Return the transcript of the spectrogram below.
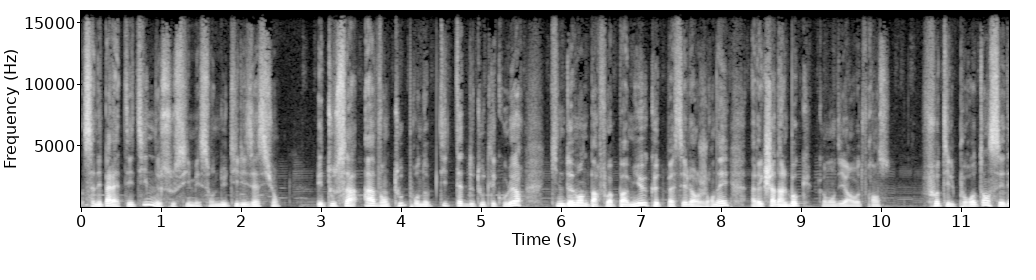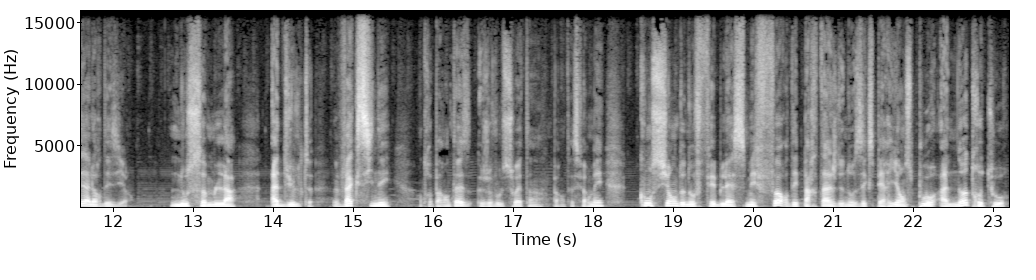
Ça n'est pas la tétine le souci, mais son utilisation. Et tout ça avant tout pour nos petites têtes de toutes les couleurs, qui ne demandent parfois pas mieux que de passer leur journée avec chat dans le bouc, comme on dit en Haute-France. Faut-il pour autant céder à leurs désirs? Nous sommes là, adultes, vaccinés, entre parenthèses, je vous le souhaite, hein, parenthèse fermée, conscients de nos faiblesses, mais forts des partages de nos expériences pour, à notre tour,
